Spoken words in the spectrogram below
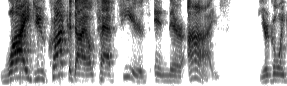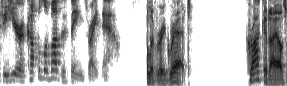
Why do crocodiles have tears in their eyes? You're going to hear a couple of other things right now. Of regret. Crocodiles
